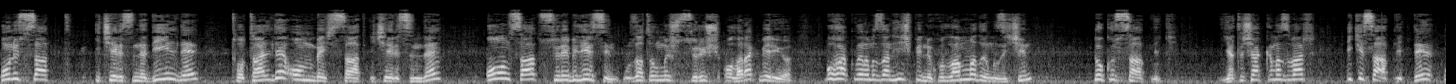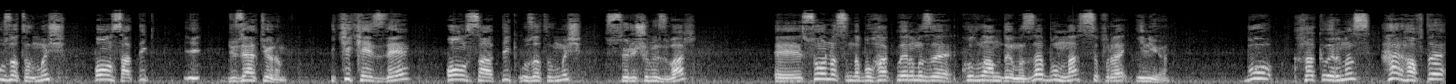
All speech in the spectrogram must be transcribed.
13 saat içerisinde değil de totalde 15 saat içerisinde 10 saat sürebilirsin uzatılmış sürüş olarak veriyor. Bu haklarımızdan hiçbirini kullanmadığımız için 9 saatlik yatış hakkımız var. 2 saatlik de uzatılmış 10 saatlik e, düzeltiyorum. 2 kez de 10 saatlik uzatılmış sürüşümüz var. E, sonrasında bu haklarımızı kullandığımızda bunlar sıfıra iniyor. Bu haklarımız her hafta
